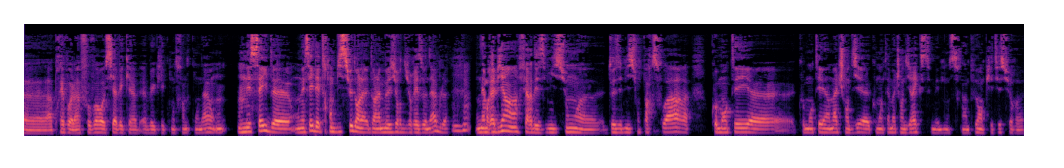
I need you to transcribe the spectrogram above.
Euh, après voilà, faut voir aussi avec avec les contraintes qu'on a. On, on, essaye de, on essaye d'être ambitieux dans la dans la mesure du raisonnable. Mhm. On aimerait bien hein, faire des émissions, euh, deux émissions par soir, commenter euh, commenter un match en euh, commenter un match en direct, mais bon, ce serait un peu empiété sur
